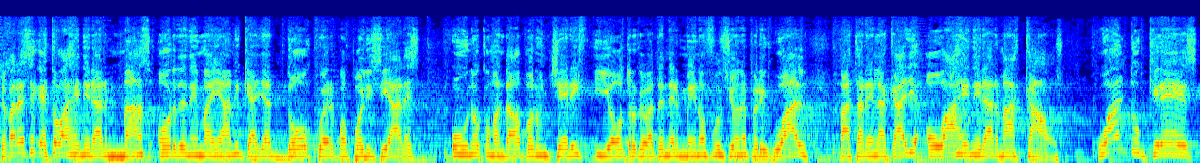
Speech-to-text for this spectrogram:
¿Te parece que esto va a generar más orden en Miami? Que haya dos cuerpos policiales, uno comandado por un sheriff y otro que va a tener menos funciones, pero igual va a estar en la calle o va a generar más caos. ¿Cuál tú crees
